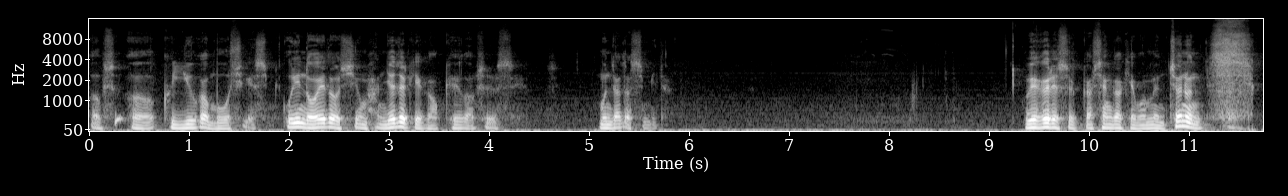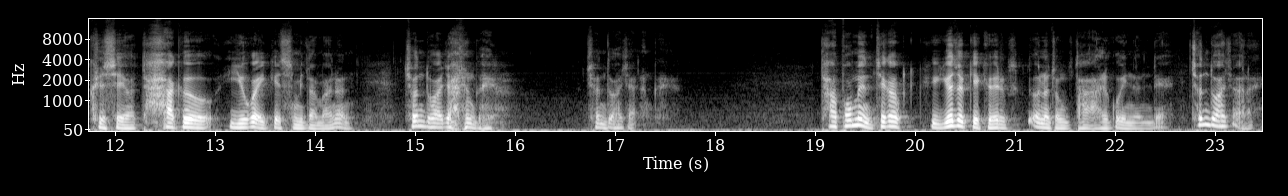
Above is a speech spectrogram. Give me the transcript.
어, 그 이유가 무엇이겠습니까? 우리 노예도 지금 한 8개가 교회가 없어졌어요. 문 닫았습니다. 왜 그랬을까 생각해 보면 저는 글쎄요 다 그 이유가 있겠습니다만은 전도하지 않은 거예요. 전도하지 않은 거예요. 다 보면 제가 그 여덟 개 교회를 어느 정도 다 알고 있는데 전도하지 않아요.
